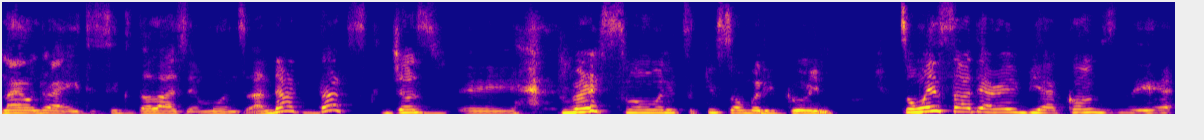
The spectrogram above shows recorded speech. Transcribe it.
$986 a month. And that that's just a very small money to keep somebody going. So when Saudi Arabia comes, the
